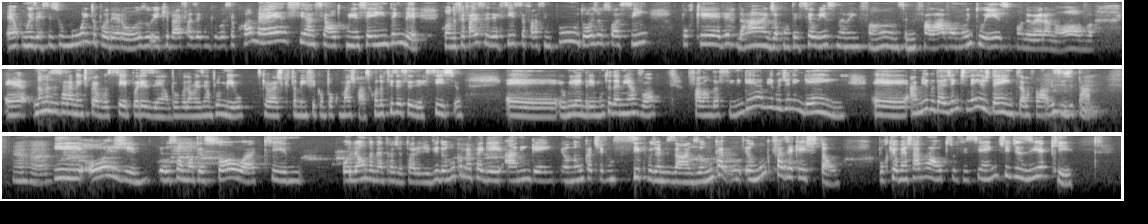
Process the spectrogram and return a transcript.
é um exercício muito poderoso e que vai fazer com que você comece a se autoconhecer e entender. Quando você faz esse exercício, você fala assim, puto, hoje eu sou assim porque é verdade, aconteceu isso na minha infância, me falavam muito isso quando eu era nova. É, não necessariamente para você, por exemplo, vou dar um exemplo meu, que eu acho que também fica um pouco mais fácil. Quando eu fiz esse exercício, é, eu me lembrei muito da minha avó, falando assim: ninguém é amigo de ninguém, é, amigo da gente nem os dentes, ela falava esse ditado. Uhum. E hoje eu sou uma pessoa que olhando a minha trajetória de vida, eu nunca me apeguei a ninguém, eu nunca tive um ciclo de amizades, eu nunca, eu nunca fazia questão, porque eu me achava autossuficiente e dizia que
